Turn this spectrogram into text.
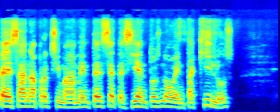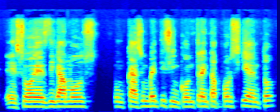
pesan aproximadamente 790 kilos. Eso es, digamos, un casi un 25 o un 30%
